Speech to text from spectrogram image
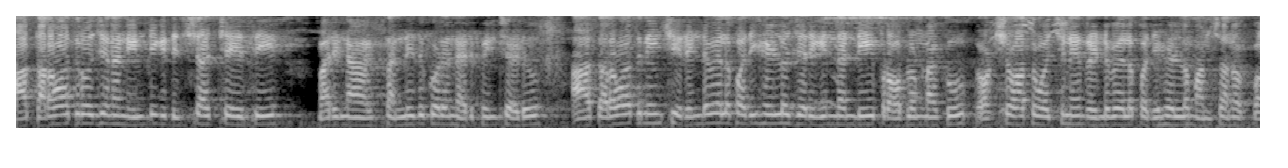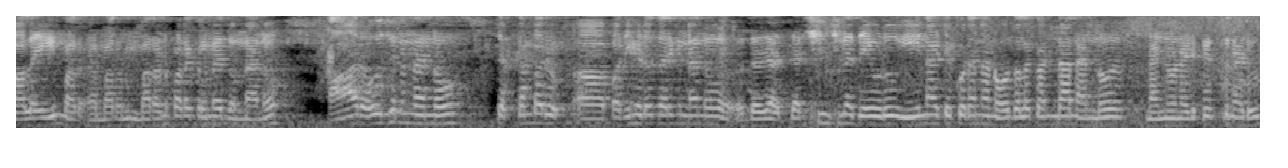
ఆ తర్వాత రోజు నన్ను ఇంటికి డిశ్చార్జ్ చేసి మరి నా సన్నిధి కూడా నడిపించాడు. ఆ తర్వాత నుంచి రెండు వేల పదిహేడులో జరిగిందండి ఈ ప్రాబ్లం నాకు. పక్షవాతం వచ్చి నేను రెండు వేల పదిహేడులో మంచాన పాలయ్యి మర మరణ పడకల మీద ఉన్నాను. ఆ రోజున నన్ను సెప్టెంబర్ పదిహేడో తారీఖు నన్ను ద- దర్శించిన దేవుడు ఈనాటి కూడా నన్ను వదలకుండా నన్ను నన్ను నడిపిస్తున్నాడు.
